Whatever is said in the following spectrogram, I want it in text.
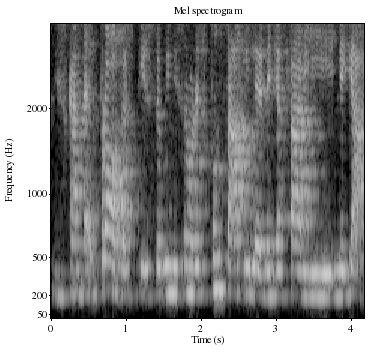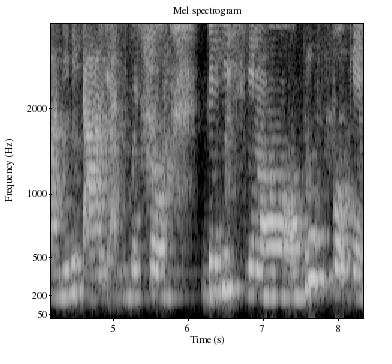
di Scanner Properties, quindi sono responsabile degli affari legali in Italia di questo bellissimo gruppo che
